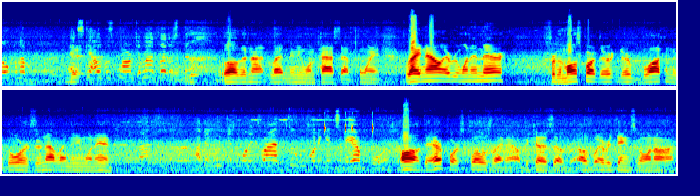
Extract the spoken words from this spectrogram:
can open up Excalibur's parking lot, let us know? Well, they're not letting anyone pass that point. Right now, everyone in there, for the most part, they're, they're blocking the doors. They're not letting anyone in. I mean, we just want to drive through. We want to get to the airport. Oh, the airport's closed right now because of, of everything's going on.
